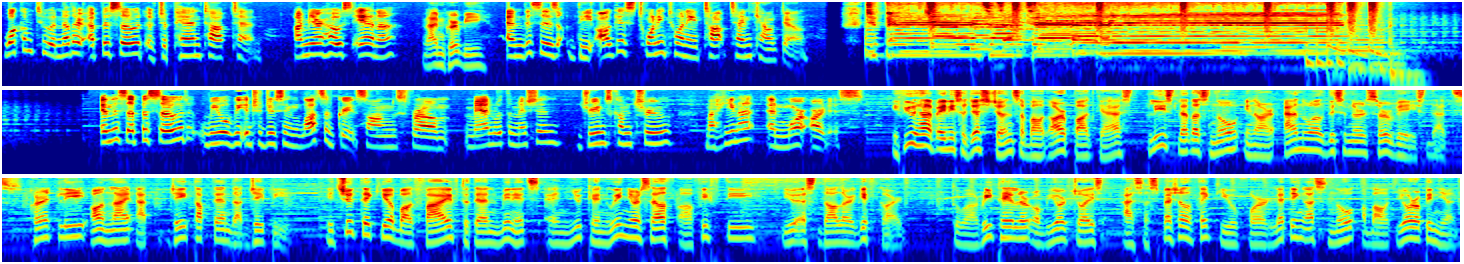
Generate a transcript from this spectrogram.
Welcome to another episode of Japan Top 10. I'm your host, Anna, And I'm Kirby. and this is the August 2020 Top 10 Countdown. Japan Top 10. In this episode, we will be introducing lots of great songs from Man with a Mission, Dreams Come True, Mahina, and more artists. If you have any suggestions about our podcast, please let us know in our annual listener surveys that's currently online at jtop10.jp. It should take you about 5 to 10 minutes and you can win yourself a 50 US dollar gift card to a retailer of your choice as a special thank you for letting us know about your opinion.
